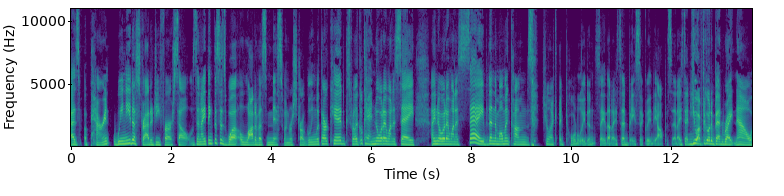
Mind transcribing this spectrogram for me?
as a parent, we need a strategy for ourselves. And I think this is what a lot of us miss when we're struggling with our kid because we're like, okay, I know what I want to say. I know what I want to say. But then the moment comes, you're like, I totally didn't say that. I said basically the opposite. I said, you have to go to bed right now.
